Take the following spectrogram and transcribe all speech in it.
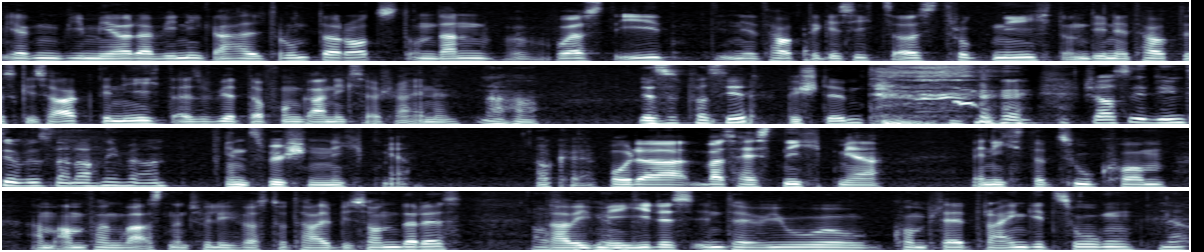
irgendwie mehr oder weniger halt runterrotzt und dann weißt du eh, denen taugt der Gesichtsausdruck nicht und denen taugt das Gesagte nicht, also wird davon gar nichts erscheinen. Aha. Ist es passiert? Bestimmt. Schaust du dir die Interviews danach nicht mehr an? Inzwischen nicht mehr. Okay. Oder was heißt nicht mehr? Wenn ich dazu komme, am Anfang war es natürlich was total Besonderes. Da habe ich mir jedes Interview komplett reingezogen. Ja.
